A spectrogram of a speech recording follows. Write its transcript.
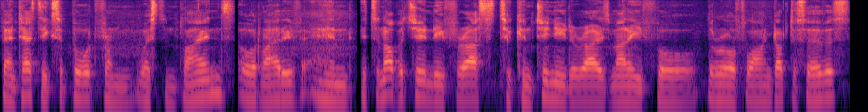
fantastic support from Western Plains Automotive, and it's an opportunity for us to continue to raise money for the Royal Flying Doctor Service.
